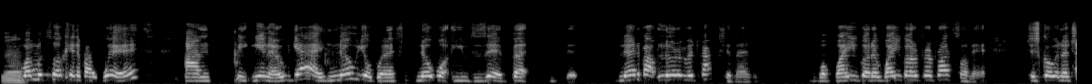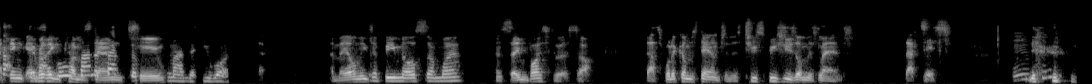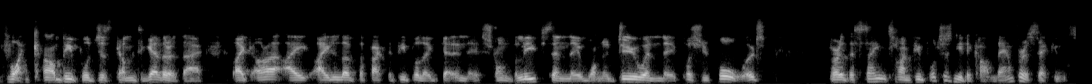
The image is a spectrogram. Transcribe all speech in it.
Yeah. When we're talking about worth and be- you know, yeah, know your worth, know what you deserve, but learn about law of attraction. Then, why you gotta why you gotta put a price on it? Just go and attract. I think everything comes down to- man that you want. A male needs a female somewhere, and same vice versa. That's what it comes down to. There's two species on this land. That's it. Mhm. Why can't people just come together at that? Like, all right, I, I love the fact that people are getting their strong beliefs and they want to do and they're pushing forward. But at the same time, people just need to calm down for a second.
